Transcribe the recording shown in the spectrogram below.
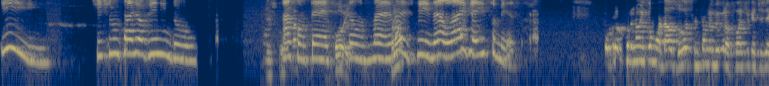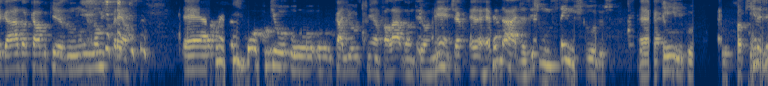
Ih, a gente não está lhe ouvindo. Desculpa. Acontece. São, imagina, a live é isso mesmo. Eu procuro não incomodar os outros, então meu microfone fica desligado, acabo que não, não me expresso. É, comentando um pouco o que o, o, o Calil tinha falado anteriormente, é, é, é verdade, existem um 100 estudos é, clínicos cloroquinas e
